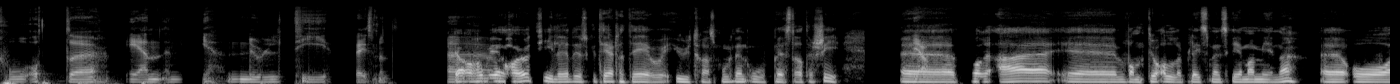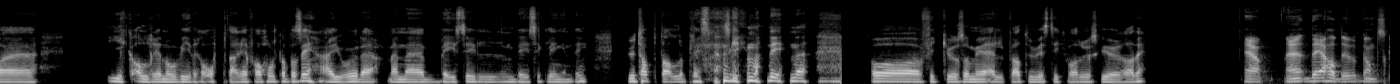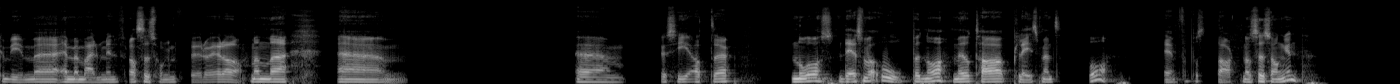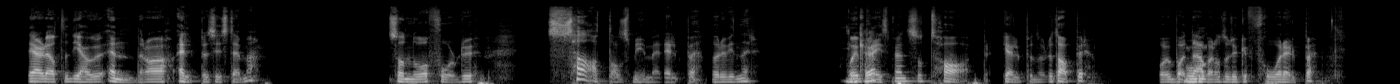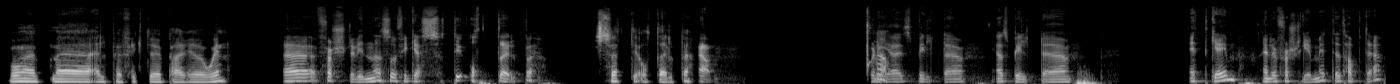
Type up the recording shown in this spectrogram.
2-8 1-9-0-10 placement. Ja, og vi eh, har jo tidligere diskutert at det er jo i utgangspunktet en OP-strategi. Eh, ja. For jeg eh, vant jo alle placements-gamene mine, og gikk aldri noe videre opp derifra, holdt jeg på å si. Jeg gjorde jo det, men basically, basically ingenting. Du tapte alle placements-gamene dine, og fikk jo så mye LP at du visste ikke hva du skulle gjøre av dem. Ja, det hadde jo ganske mye med MMR-en min fra sesongen før å gjøre, da. Men eh, eh, eh, Skal vi si at uh, nå, det som var OP nå, med å ta placements nå, istedenfor på starten av sesongen, det er det at de har jo endra LP-systemet. Så nå får du satans mye mer LP når du vinner. Og i Ok. placement så taper du ikke LP når du taper. Bare, det er bare at du ikke får LP. Hvor mye med LP fikk du per win? Eh, første vinnet så fikk jeg 78 LP. 78 LP. Fordi Ja. jeg spilte Jeg spilte ett game, eller første gamet mitt, det tapte jeg.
